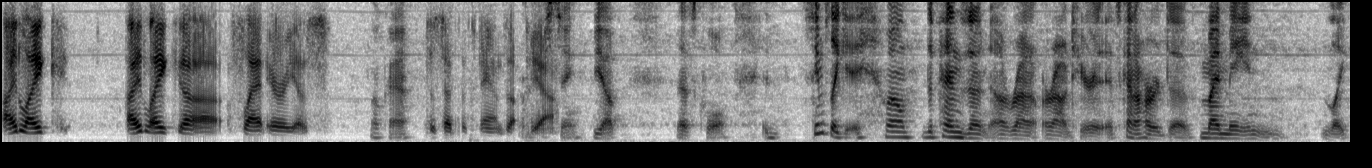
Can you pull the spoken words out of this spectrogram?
I like I like uh, flat areas Okay. to set the stands up. Yeah, Interesting. Yep. That's cool. It seems like it, well, depends on around around here. It's kind of hard to my main like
